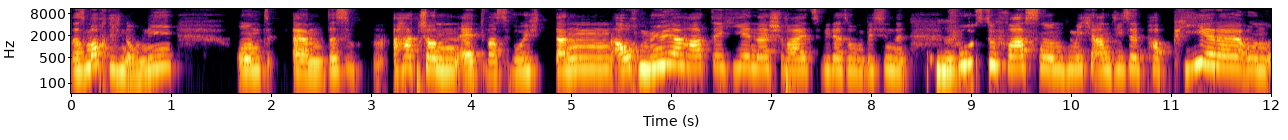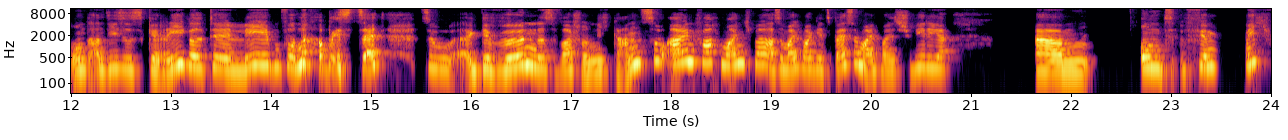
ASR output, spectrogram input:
das mochte ich noch nie. Und ähm, das hat schon etwas, wo ich dann auch Mühe hatte, hier in der Schweiz wieder so ein bisschen den mhm. Fuß zu fassen und mich an diese Papiere und, und an dieses geregelte Leben von A bis Z zu äh, gewöhnen. Das war schon nicht ganz so einfach manchmal. Also manchmal geht's besser, manchmal ist es schwieriger. Ähm, und für mich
